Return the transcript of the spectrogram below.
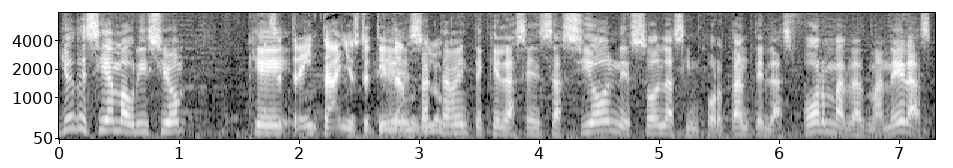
yo decía, Mauricio, que... Hace 30 años te tildamos de loco. Exactamente, que las sensaciones son las importantes, las formas, las maneras.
